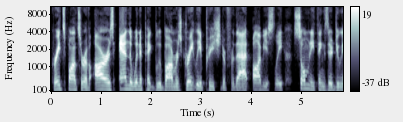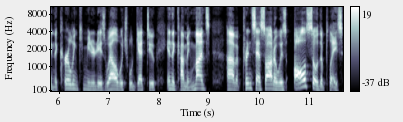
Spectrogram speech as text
great sponsor of ours and the Winnipeg Blue Bombers. Greatly appreciative for that. Obviously, so many things they're doing in the curling community as well, which we'll get to in the coming months. Uh, but Princess Auto is also the place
